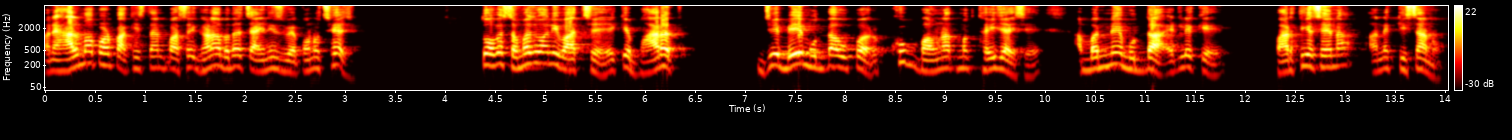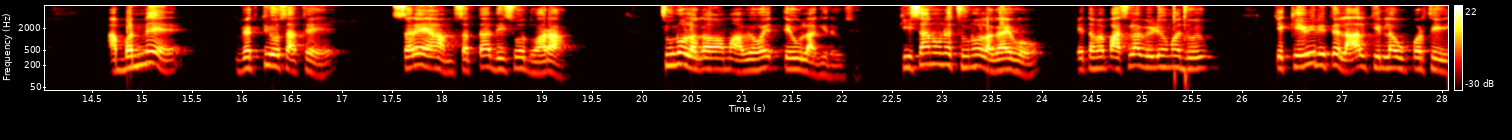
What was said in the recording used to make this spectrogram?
અને હાલમાં પણ પાકિસ્તાન પાસે ઘણા બધા ચાઇનીઝ વેપનો છે જ. તો હવે સમજવાની વાત છે કે ભારત જે બે મુદ્દા ઉપર ખૂબ ભાવનાત્મક થઈ જાય છે, આ બંને મુદ્દા એટલે કે ભારતીય સેના અને કિસાનો, આ બંને વ્યક્તિઓ સાથે સરેઆમ સત્તાધીશો દ્વારા ચૂનો લગાવવામાં આવ્યો હોય તેવું લાગી રહ્યું છે. કિસાનોને ચૂનો લગાવ્યો એ તમે પાછલા વિડીયોમાં જોયું કે કેવી રીતે લાલ કિલ્લા ઉપરથી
